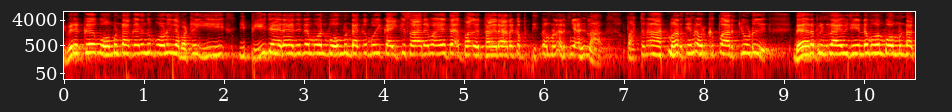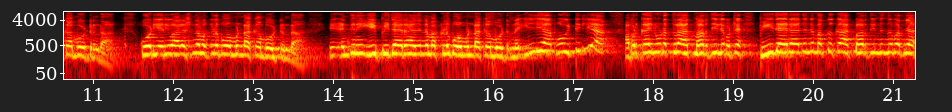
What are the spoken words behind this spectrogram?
ഇവരൊക്കെ ബോംബുണ്ടാക്കാനൊന്നും പോണില്ല. പക്ഷെ ഈ ഈ പി ജയരാജന്റെ മോൻ ബോംബുണ്ടാക്കാൻ പോയി കൈക്ക് സാരമായ തകരാറൊക്കെ പറ്റി നമ്മൾ അറിഞ്ഞാണല്ല. അപ്പൊ അത്ര ആത്മാർത്ഥ്യം അവർക്ക് പാർട്ടിയോട്. വേറെ പിണറായി വിജയന്റെ മോൻ ബോംബുണ്ടാക്കാൻ പോയിട്ടുണ്ടാ? കോടിയേരി ബാലകൃഷ്ണന്റെ മക്കൾ ബോംബുണ്ടാക്കാൻ പോയിട്ടുണ്ടാ? എന്തിന് ഈ പി ജയരാജന്റെ മക്കൾ ബോംബുണ്ടാക്കാൻ പോയിട്ടുണ്ട്? ഇല്ല പോയിട്ടില്ല. അവർക്ക് അതിനോട് അത്ര ആത്മാർത്ഥിയില്ല. പക്ഷെ പി ജയരാജന്റെ മക്കൾക്ക് ആത്മാർത്ഥി ഉണ്ടെന്ന് പറഞ്ഞാൽ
